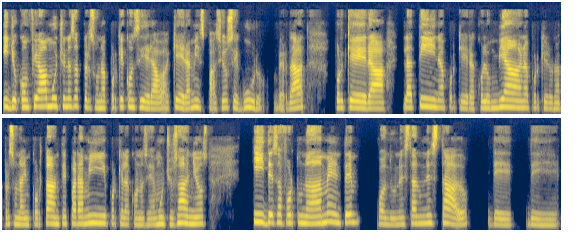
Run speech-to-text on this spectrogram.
y yo confiaba mucho en esa persona porque consideraba que era mi espacio seguro, ¿verdad? Porque era latina, porque era colombiana, porque era una persona importante para mí, porque la conocía de muchos años. Y desafortunadamente, cuando uno está en un estado de, de,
